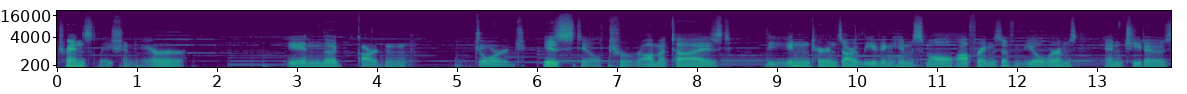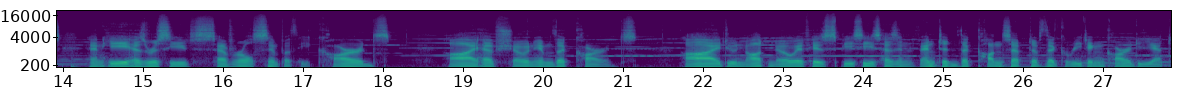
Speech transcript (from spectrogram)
translation error. In the garden, George is still traumatized. The interns are leaving him small offerings of mealworms and Cheetos, and he has received several sympathy cards. I have shown him the cards. I do not know if his species has invented the concept of the greeting card yet,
